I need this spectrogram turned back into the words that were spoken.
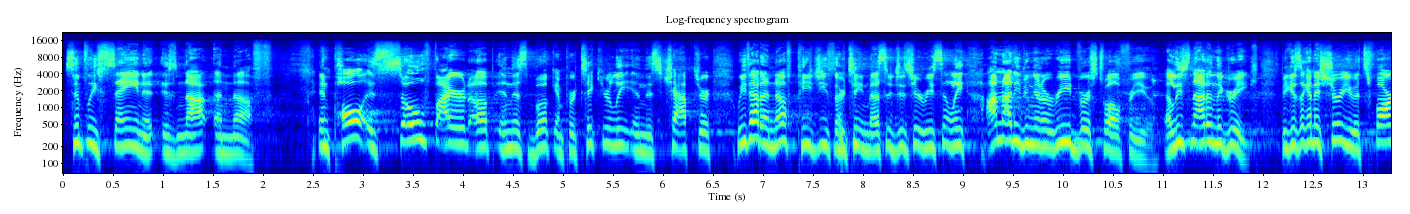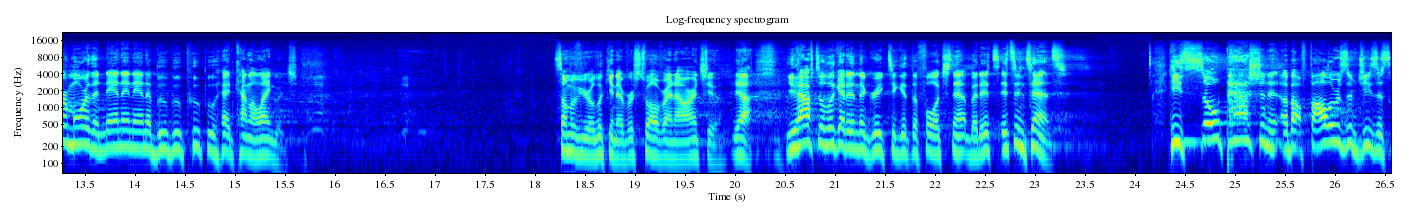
Simply saying it is not enough. And Paul is so fired up in this book, and particularly in this chapter. We've had enough PG 13 messages here recently. I'm not even gonna read verse 12 for you, at least not in the Greek, because I can assure you it's far more than nana nana boo boo poo poo head kind of language. Some of you are looking at verse 12 right now, aren't you? Yeah. You have to look at it in the Greek to get the full extent, but it's, it's intense. He's so passionate about followers of Jesus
